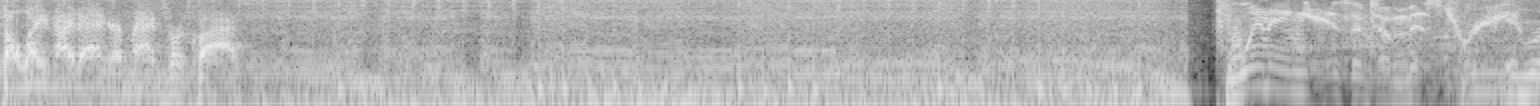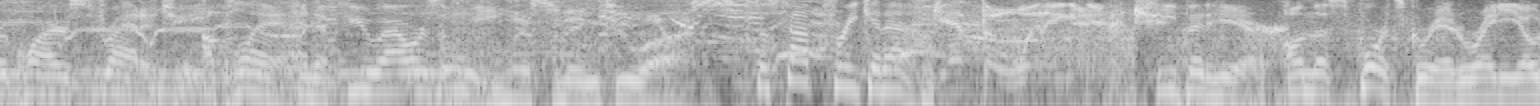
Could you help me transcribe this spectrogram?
The late night anger management class. Winning isn't a mystery. It requires strategy, a plan, and a few hours a week listening to us. So stop freaking out. Get the winning edge. Keep it here on the Sports Grid Radio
